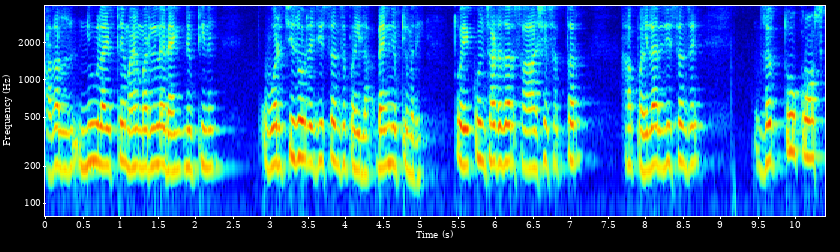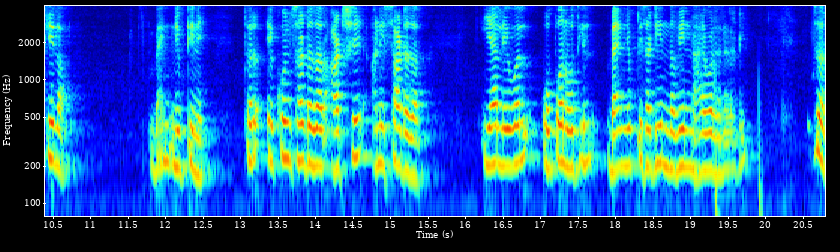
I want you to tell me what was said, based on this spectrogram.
आता न्यू लाईफ टाईम आहे मारलेला आहे बँक निफ्टीने वरची जो रेजिस्टन्स आहे पहिला बँक निफ्टीमध्ये तो एकोणसाठ हजार सहाशे सत्तर हा पहिला रेजिस्टन्स आहे. जर तो क्रॉस केला बँक निफ्टीने तर एकोणसाठ हजार आठशे आणि साठ हजार या लेवल ओपन होतील बँक निफ्टीसाठी नवीन हायवर जाण्यासाठी. जर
